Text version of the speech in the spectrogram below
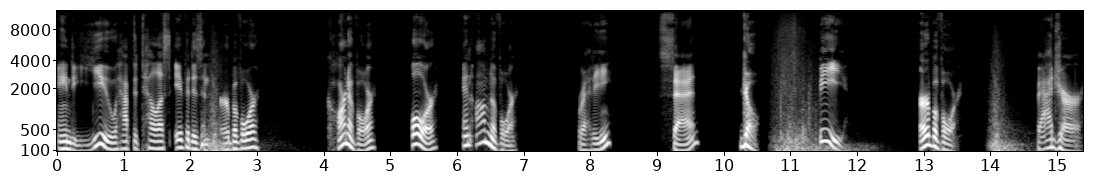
and you have to tell us if it is an herbivore, carnivore, or an omnivore. Ready, set, go. Bee. Herbivore. Badger.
